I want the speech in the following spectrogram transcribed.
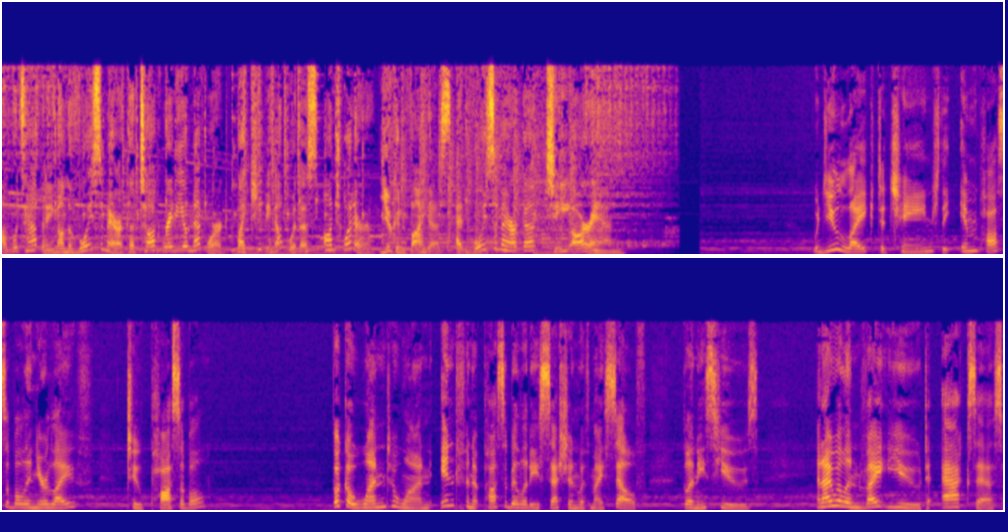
Out what's happening on the VoiceAmerica Talk Radio Network by keeping up with us on Twitter. You can find us at VoiceAmerica TRN. Would you like to change the impossible in your life to possible? Book a one to one infinite possibilities session with myself, Glenyce Hughes, and I will invite you to access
